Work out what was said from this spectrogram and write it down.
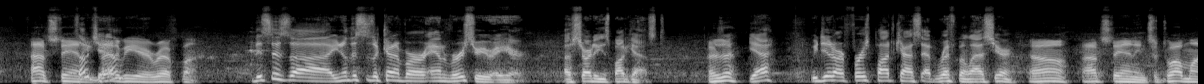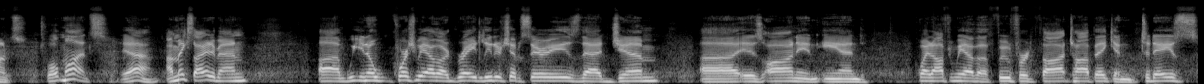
Outstanding. So, Jim? Glad to be here, Riff. This is, uh, you know, this is a kind of our anniversary right here of starting this podcast. Is it? Yeah, we did our first podcast at RIFMA last year. Oh, outstanding. So 12 months. 12 months. Yeah, I'm excited, man. Um, we, you know, of course, we have our great leadership series that Jim uh, is on, and and quite often we have a food for thought topic. And today's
